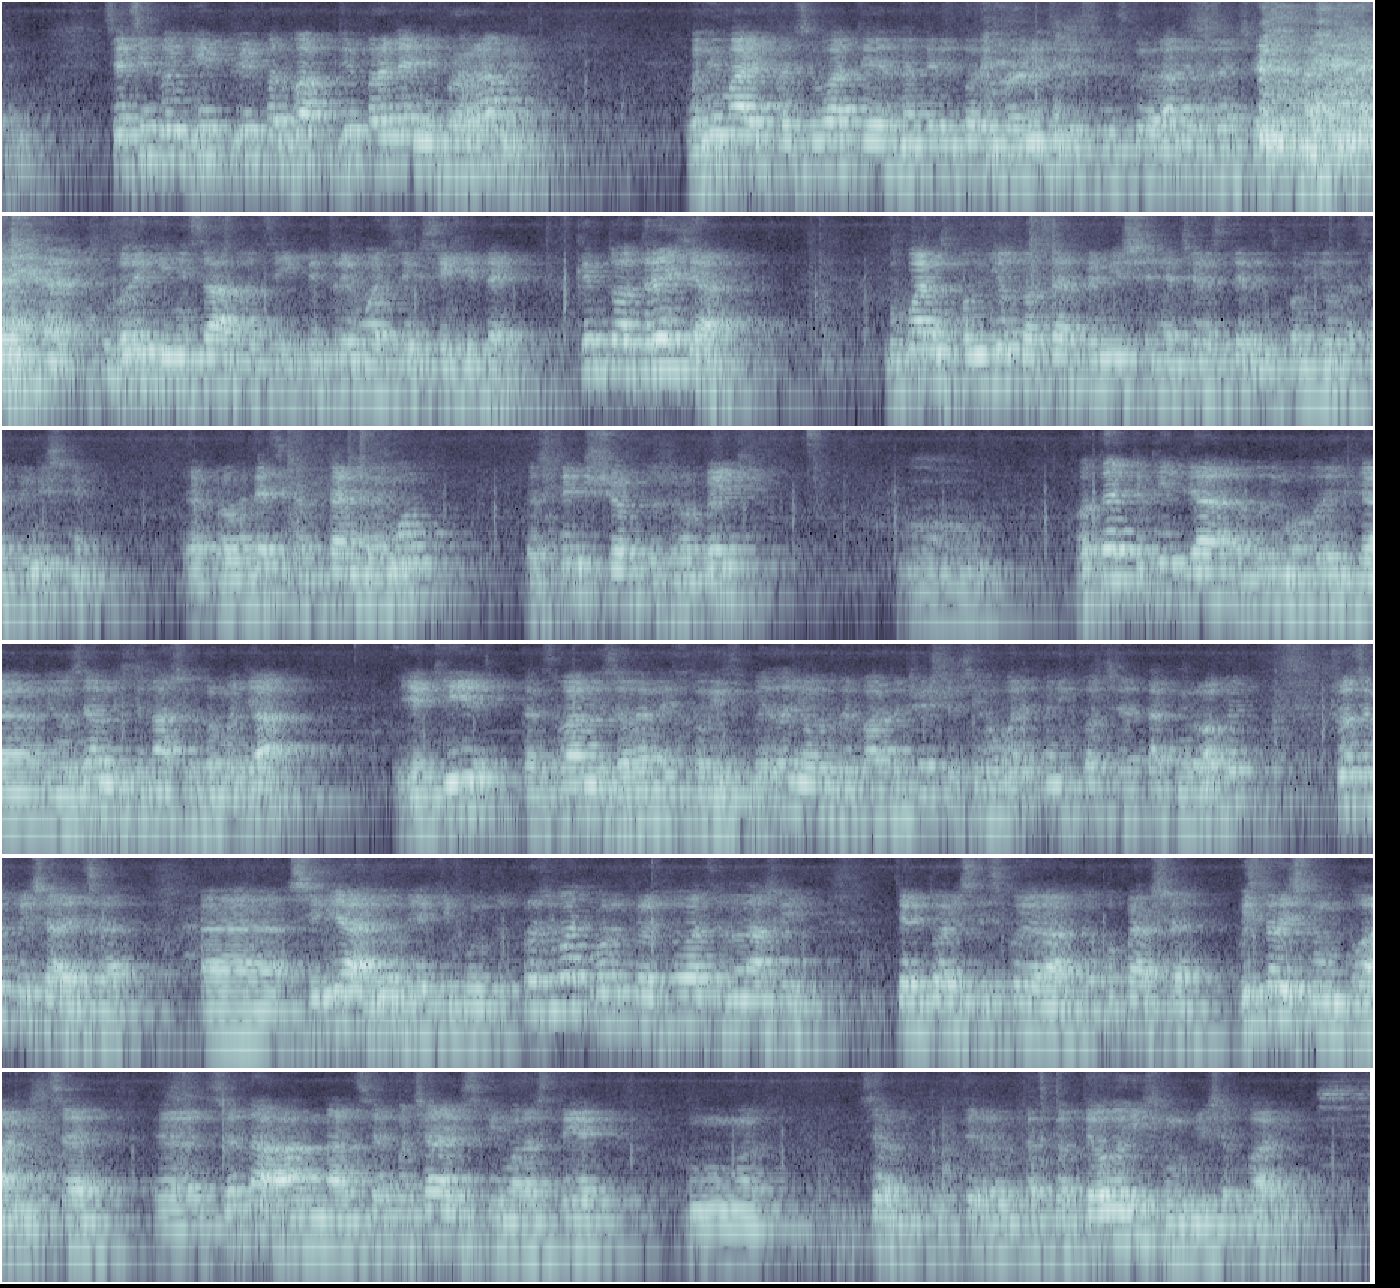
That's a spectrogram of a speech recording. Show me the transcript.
Це ці дві, дві, два- дві паралельні програми. Вони мають працювати на території Борівської сільської ради, до речі, великий ініціатор і підтримувати цих всіх ідей. Крім того, третя, буквально з понеділка це приміщення, через тиждень з понеділка це приміщення, е, проведеться капітальний ремонт з тим, щоб зробити готель такий для, будемо говорити, для іноземних і наших громадян, які так званий зелений туризм. Ви за нього дуже багато чуєте, всі говорять, але ніхто це так не робить. Що це включається? Е, сім'я, люди, які будуть тут проживати, можуть користуватися на нашій території сільської ради. Ну, по-перше, в історичному плані це е, Свята Анна, це Почаївський монастир, це в теологічному більше плані.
